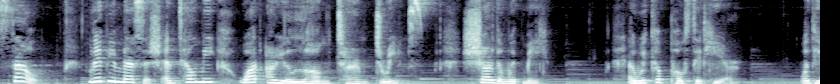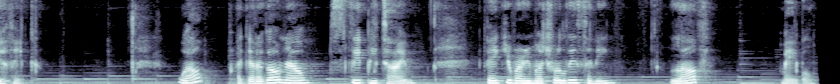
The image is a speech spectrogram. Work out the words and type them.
So, leave your message and tell me what are your long-term dreams. Share them with me, and we could post it here. What do you think? Well, I gotta go now. Sleepy time. Thank you very much for listening. Love, Mabel.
